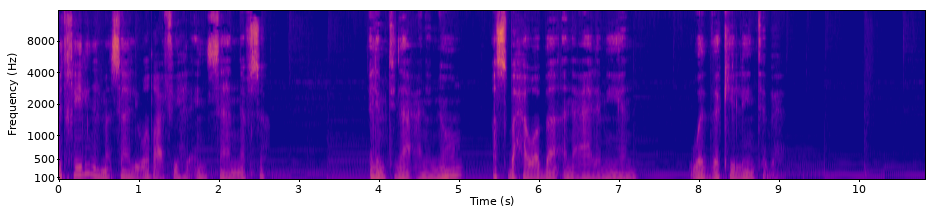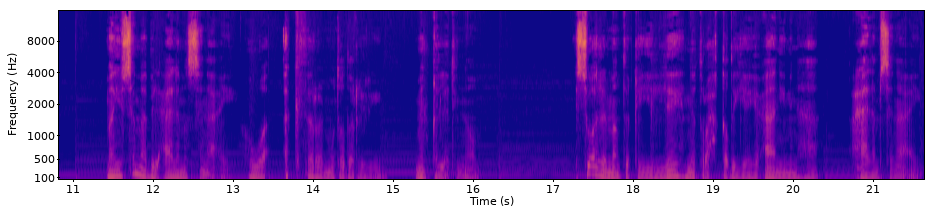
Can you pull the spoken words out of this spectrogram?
متخيلين المأساة اللي وضع فيها الإنسان نفسه؟ الامتناع عن النوم أصبح وباء عالميا والذكي اللي ينتبه. ما يسمى بالعالم الصناعي هو أكثر المتضررين من قلة النوم. السؤال المنطقي ليه نطرح قضية يعاني منها عالم صناعي؟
